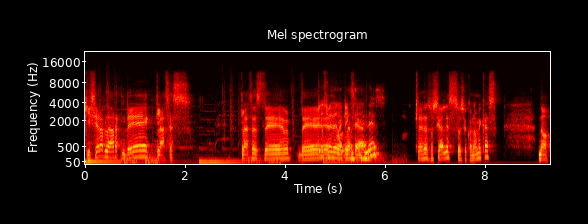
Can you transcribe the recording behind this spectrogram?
quisiera hablar de clases. Clases de. de Yo soy de la clase A. Clases sociales, socioeconómicas. No,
